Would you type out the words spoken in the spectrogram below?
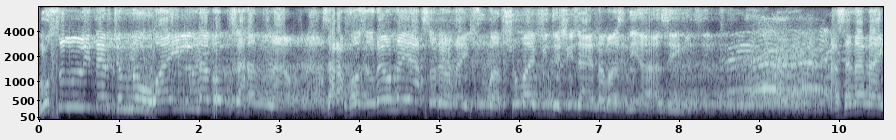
মুসল্লিদের জন্য ওয়াইল নামক জাহান্নাম। যারা ফজরেও নাই, আসরেও নাই, জুমার সময় বিদেশি যায় নামাজ নিয়ে হাজি আছে না নাই?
